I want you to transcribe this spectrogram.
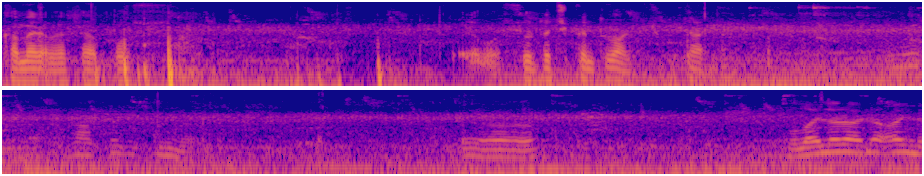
kamera mesela boş. Böyle boş. Şurada çıkıntı var küçük bir tane. Ee, olaylar hala aynı.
